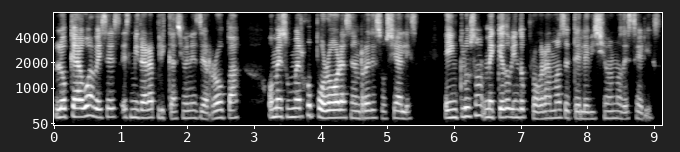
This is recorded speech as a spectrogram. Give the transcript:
lo que hago a veces es mirar aplicaciones de ropa o me sumerjo por horas en redes sociales e incluso me quedo viendo programas de televisión o de series.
